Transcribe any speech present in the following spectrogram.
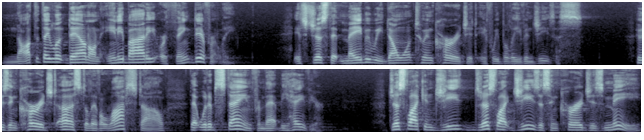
Not that they look down on anybody or think differently. It's just that maybe we don't want to encourage it if we believe in Jesus, who's encouraged us to live a lifestyle that would abstain from that behavior. Just like, in Je- just like Jesus encourages me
